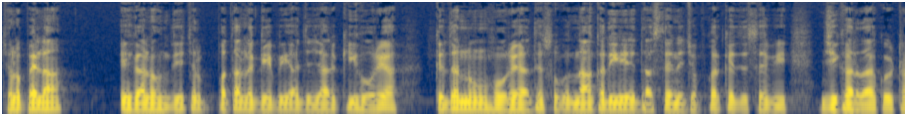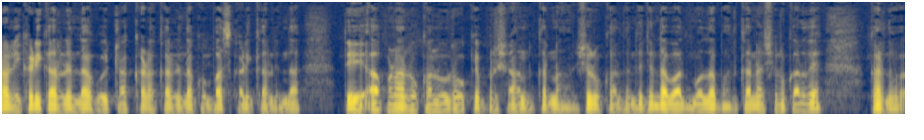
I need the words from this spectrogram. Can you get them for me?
ਚਲੋ ਪਹਿਲਾਂ ਇਹ ਗੱਲ ਹੁੰਦੀ ਹੈ ਚਲੋ ਪਤਾ ਲੱਗੇ ਵੀ ਅੱਜ ਯਾਰ ਕੀ ਹੋ ਰਿਹਾ। ਕਿੱਧਰ ਨੂੰ ਹੋ ਰਿਹਾ ਤੇ ਸੋ ਨਾ ਕਦੀ ਇਹ ਦੱਸਦੇ ਨੇ ਚੁੱਪ ਕਰਕੇ ਜਿਸੇ ਵੀ ਜੀ ਕਰਦਾ ਕੋਈ ਟਰਾਲੀ ਖੜੀ ਕਰ ਲੈਂਦਾ ਕੋਈ ਟਰੱਕ ਖੜਾ ਕਰ ਲੈਂਦਾ ਕੋਈ ਬੱਸ ਖੜੀ ਕਰ ਲੈਂਦਾ ਤੇ ਆਪਣਾ ਲੋਕਾਂ ਨੂੰ ਰੋਕ ਕੇ ਪਰੇਸ਼ਾਨ ਕਰਨਾ ਸ਼ੁਰੂ ਕਰ ਦਿੰਦੇ। ਜਿੰਦਾਬਾਦ ਮੁਰਦਾਬਾਦ ਕਰਨਾ ਸ਼ੁਰੂ ਕਰਦੇ ਆ। ਕਰ ਦੋ।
